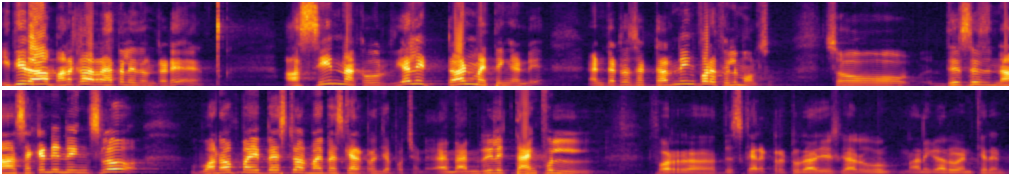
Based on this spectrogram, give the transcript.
ఇదిరా మనకు అర్హత లేదంటాడే. ఆ సీన్ నాకు రియలీ టర్న్ మై థింగ్ అండి. And that was a turning for a film also so this is నా సెకండ్ ఇన్నింగ్స్లో one of my best or my best character అని చెప్పొచ్చు అండి I'm I'm really thankful for this character to Rajesh garu Nani garu అండ్ కిరణ్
